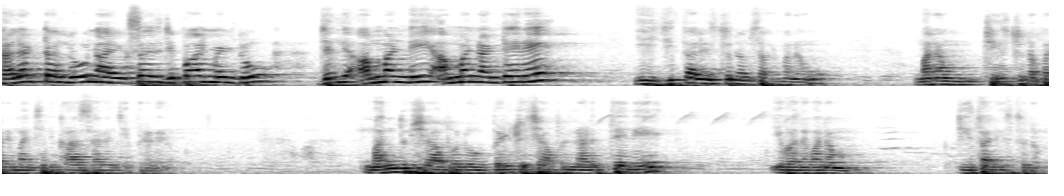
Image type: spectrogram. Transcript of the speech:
కలెక్టర్లు నా ఎక్సైజ్ డిపార్ట్మెంటు జల్దీ అమ్మండి అమ్మండి అంటేనే ఈ జీతాలు ఇస్తున్నాం సార్ మనం. మనం చేస్తున్న పని మంచిది కాదు సార్ అని చెప్పిన నేను. మందు షాపులు బెల్ట్ షాపులు నడిపితేనే ఇవాళ మనం జీతాలు ఇస్తున్నాం.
